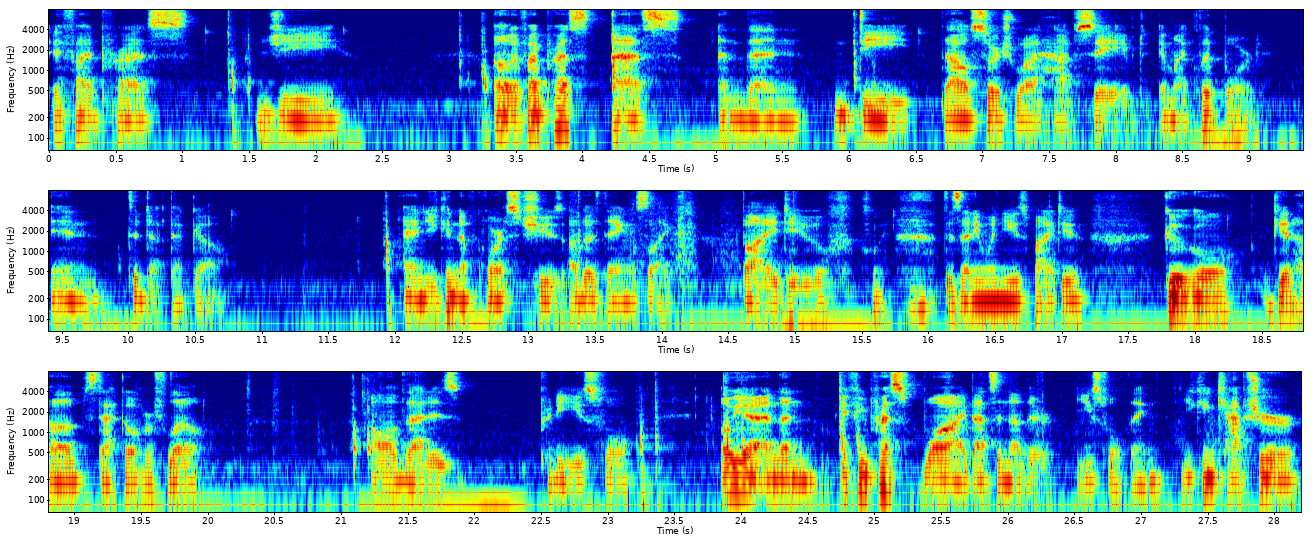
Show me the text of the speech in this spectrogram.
If I press G, oh, if I press S and then D, that'll search what I have saved in my clipboard in to DuckDuckGo. And you can of course choose other things like Baidu. Does anyone use Baidu? Google, GitHub, Stack Overflow. All of that is pretty useful. Oh yeah, and then if you press Y, that's another useful thing. You can capture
